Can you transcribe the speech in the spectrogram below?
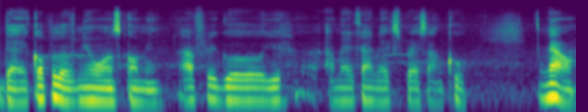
There are a couple of new ones coming, Afrigo, American Express, and co. Now,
